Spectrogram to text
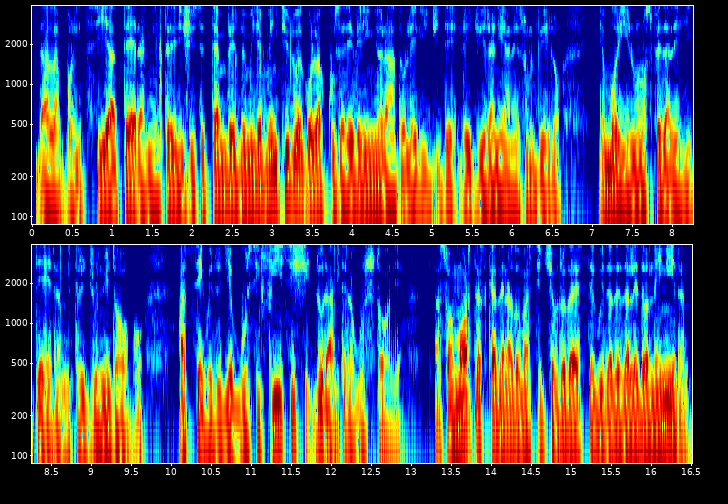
dalla polizia a Teheran il 13 settembre del 2022 con l'accusa di aver ignorato le rigide leggi iraniane sul velo e morì in un ospedale di Teheran tre giorni dopo a seguito di abusi fisici durante la custodia. La sua morte ha scatenato massicce proteste guidate dalle donne in Iran.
